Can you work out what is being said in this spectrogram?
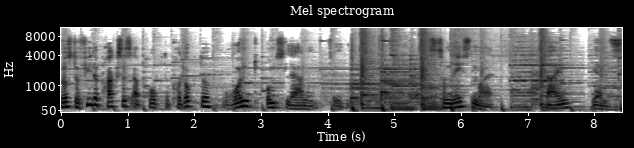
wirst du viele praxiserprobte Produkte rund ums Lernen finden. Bis zum nächsten Mal. Dein Jens.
